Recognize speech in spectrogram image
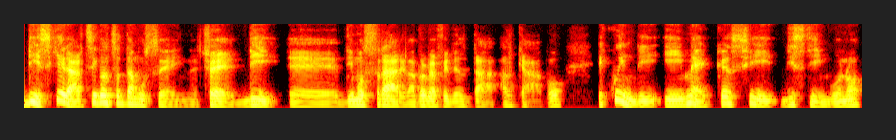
di schierarsi con Saddam Hussein, cioè di eh, dimostrare la propria fedeltà al capo e quindi i MEC si distinguono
